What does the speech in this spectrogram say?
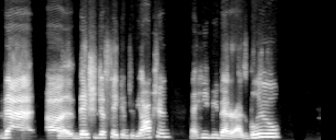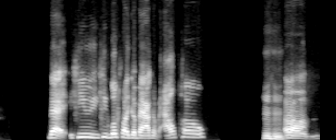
that uh, they should just take him to the auction, that he'd be better as glue, that he he looked like a bag of Alpo. Mm-hmm. Um,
